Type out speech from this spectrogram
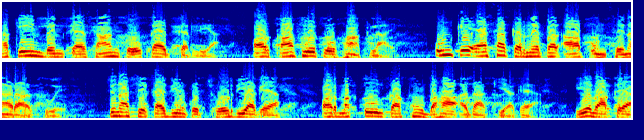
حکیم بن کیسان کو قید کر لیا اور قافلے کو ہانک لائے۔ ان کے ایسا کرنے پر آپ ان سے ناراض ہوئے۔ چنانچہ قیدیوں کو چھوڑ دیا گیا اور مقتول کا خون بہا ادا کیا گیا۔ یہ واقعہ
